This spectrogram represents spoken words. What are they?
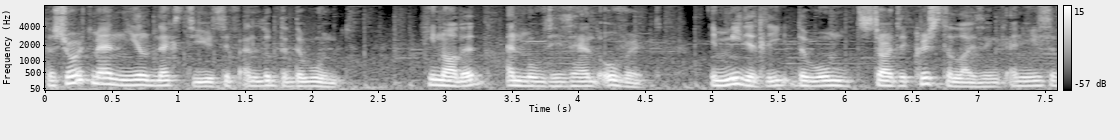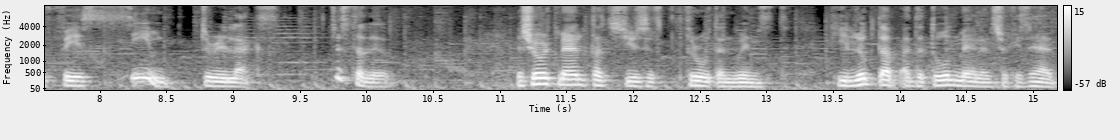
The short man kneeled next to Youssef and looked at the wound. He nodded and moved his hand over it. Immediately, the wound started crystallizing and Youssef's face seemed to relax, just a little. The short man touched Youssef's throat and winced. He looked up at the tall man and shook his head,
